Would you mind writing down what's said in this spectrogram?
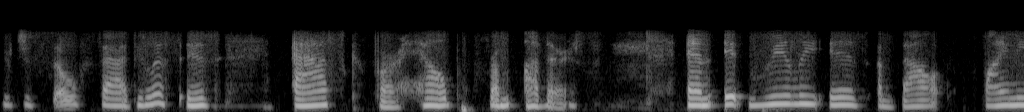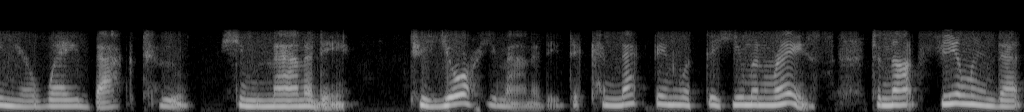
which is so fabulous, is ask for help from others. And it really is about finding your way back to humanity, to your humanity, to connecting with the human race, to not feeling that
